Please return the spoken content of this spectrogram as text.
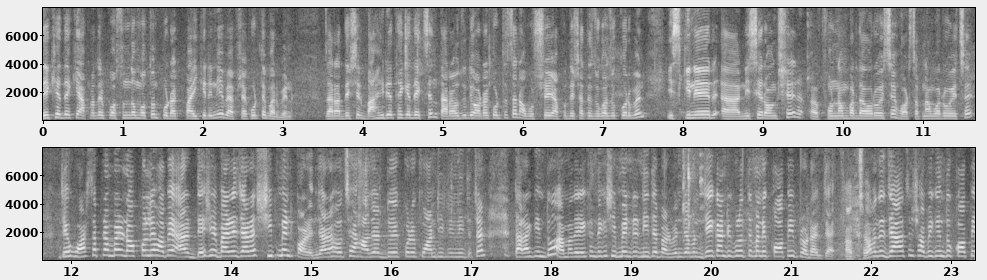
দেখে দেখে আপনাদের পছন্দ মতন প্রোডাক্ট পাইকারি নিয়ে ব্যবসা করতে পারবেন। যারা দেশের বাইরে থেকে দেখছেন তারাও যদি অর্ডার করতে চান অবশ্যই আপনাদের সাথে যোগাযোগ করবেন। স্ক্রিনের নিচের অংশে ফোন নাম্বার দেওয়া রয়েছে হোয়াটসঅ্যাপ নাম্বার রয়েছে। যে হোয়াটসঅ্যাপ নাম্বারে নক করলে হবে আর দেশের বাইরে যারা শিপমেন্ট করেন যারা হচ্ছে হাজার দুয়েক করে কোয়ান্টিটি নিতে চান তারা কিন্তু আমাদের এখান থেকে শিপমেন্টে নিতে পারবেন। যেমন যে কান্ট্রিগুলোতে মানে কপি প্রোডাক্ট যায় আচ্ছা। আমাদের যা আছে সবই কিন্তু কপি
